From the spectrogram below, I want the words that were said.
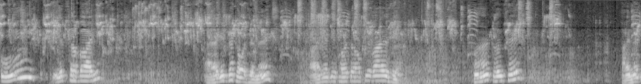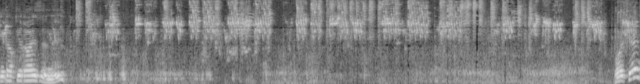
Hm? Jetzt dabei. Einer geht weg heute, ne? Einer geht heute auf die Reise. Ah, Grünfeld? Einer geht auf die Reise, ne? Wolke?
